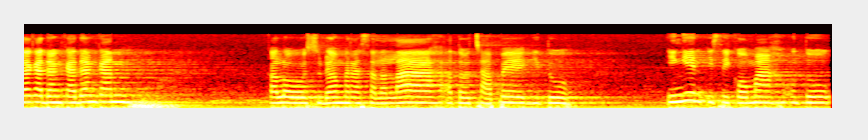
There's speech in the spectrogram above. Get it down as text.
Kita kadang-kadang kan kalau sudah merasa lelah atau capek gitu, ingin istiqomah untuk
